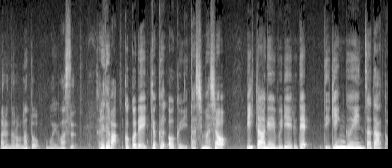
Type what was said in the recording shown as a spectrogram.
あるんだろうなと思います、それではここで一曲お送りいたしましょう。ピーター・ゲイブリエルで「ディギング・イン・ザ・ダート」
